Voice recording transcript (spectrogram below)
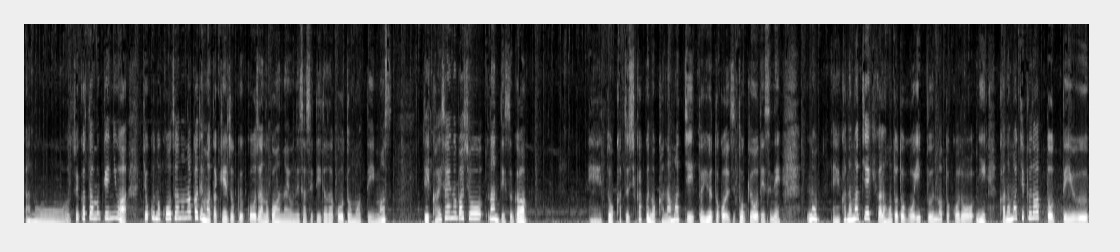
あのー、そういう方向けには一応この講座の中でまた継続講座のご案内をねさせていただこうと思っています。で開催の場所なんですがえーと、葛飾区の金町というところです東京ですねの、えー、金町駅から本当徒歩1分のところに金町プラットっていうう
